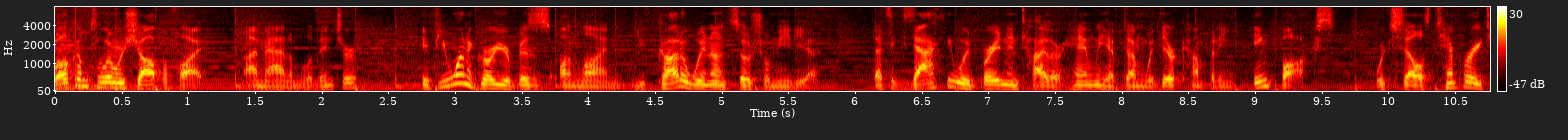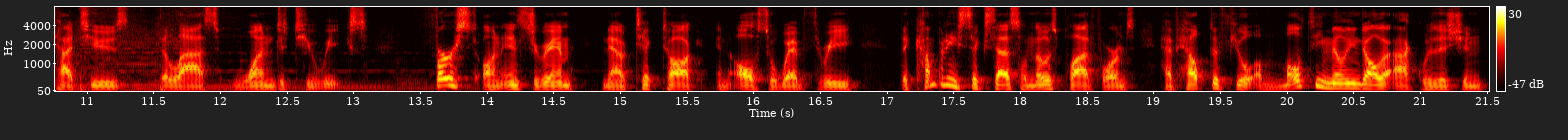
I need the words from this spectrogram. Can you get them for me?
Welcome to Learn with Shopify. I'm Adam Levinther. If you want to grow your business online, you've got to win on social media. That's exactly what Braden and Tyler Handley have done with their company, Inkbox, which sells temporary tattoos that last one to two weeks. First on Instagram, now TikTok, and also Web3, the company's success on those platforms have helped to fuel a multi-million dollar acquisition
